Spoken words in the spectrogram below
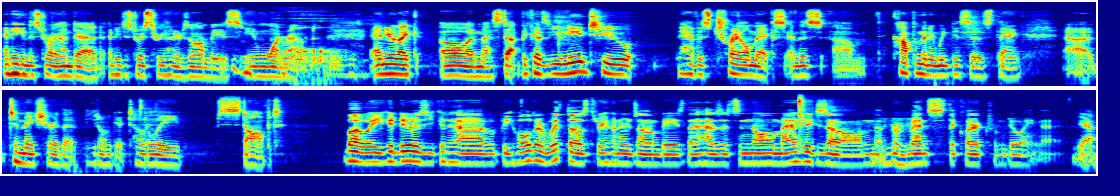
and he can destroy undead, and he destroys 300 zombies in one round, and you're like, oh, I messed up because you need to have this trail mix and this um, complementing weaknesses thing uh, to make sure that you don't get totally stomped But what you could do is you could have a beholder with those 300 zombies that has its null magic zone that prevents the cleric from doing that. Yeah.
